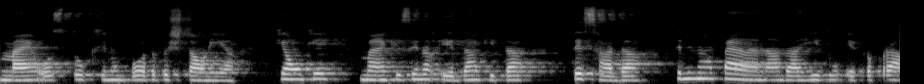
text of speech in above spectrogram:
ਮੈਂ ਉਸ ਧੋਖੇ ਨੂੰ ਬਹੁਤ ਪਛਤਾਉਣੀ ਆ, ਕਿਉਂਕਿ ਮੈਂ ਕਿਸੇ ਨਾਲ ਇਦਾਂ ਕੀਤਾ ਤੇ ਸਾਡਾ ਤਿੰਨਾਂ ਭੈਣਾਂ ਦਾ ਹੀ ਤੂੰ ਇੱਕ ਭਰਾ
